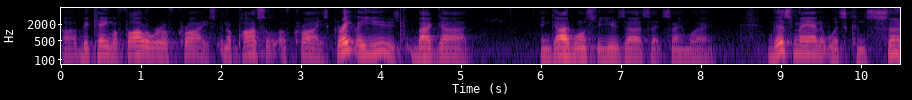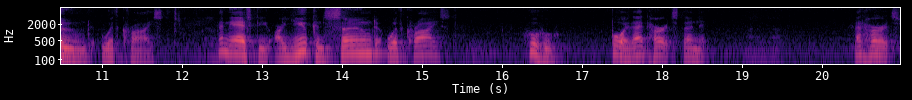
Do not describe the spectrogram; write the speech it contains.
uh, became a follower of Christ, an apostle of Christ, greatly used by God. And God wants to use us that same way. This man was consumed with Christ. Let me ask you, are you consumed with Christ? Whoo, boy, that hurts, doesn't it? That hurts.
